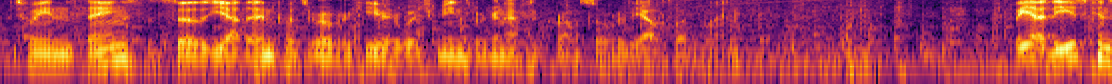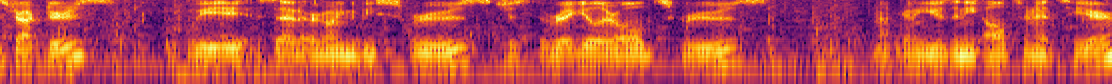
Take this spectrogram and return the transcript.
between things. So yeah, the inputs are over here, which means we're going to have to cross over the output line. But yeah, these constructors we said are going to be screws, just the regular old screws. Not going to use any alternates here.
